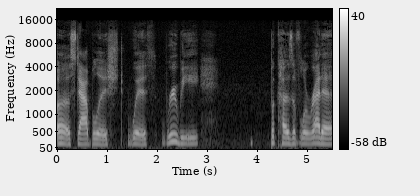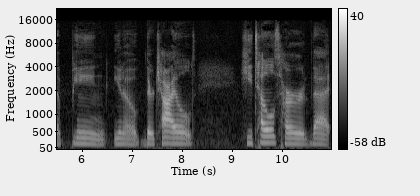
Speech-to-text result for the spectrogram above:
established with Ruby because of Loretta being, you know, their child. He tells her that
